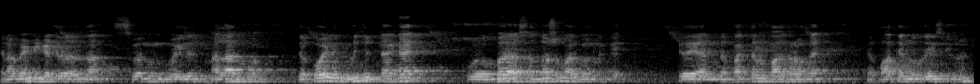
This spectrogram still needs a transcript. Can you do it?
ஏன்னா வேண்டி கட்டுறது தான் சிவன் கோயில் நல்லாயிருக்கும். இந்த கோயில் முடிஞ்சுட்டாக்க ரொம்ப சந்தோஷமாக இருக்கும் எங்களுக்கு. இதை அந்த பக்தர்கள் பார்க்குறவங்க இதை பார்த்து எங்களுக்கு உதவி செய்யணும்.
